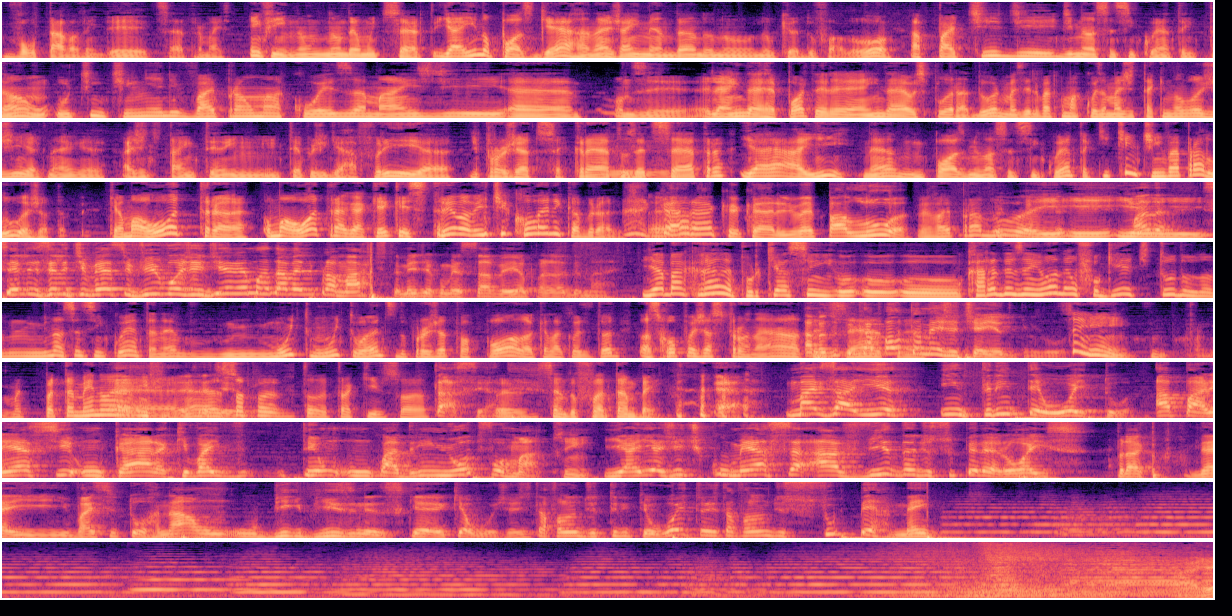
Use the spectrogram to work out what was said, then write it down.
voltava a vender etc mas enfim não, não deu muito certo. E aí no pós-guerra né já emendando no, no que o Edu falou a partir de, de 1950 então o Tintin ele vai para uma coisa mais de é, vamos dizer, ele ainda é repórter, ele ainda é o explorador, mas ele vai para uma coisa mais de tecnologia, né? A gente tá em, te em, em tempos de Guerra Fria, de projetos secretos, uhum. etc. E é aí, né, em pós 1950, que Tintin vai para a Lua, JP. Que é uma outra, uma outra HQ que é extremamente icônica, brother. É. Caraca, cara, ele vai pra Lua. Ele vai pra Lua e... e, e, Manda, e... Se, ele, se ele tivesse vivo hoje em dia, ele mandava ele pra Marte também, já começava aí a parada de Marte. E é bacana, porque assim, o, o, o cara desenhou, né, o foguete, tudo, em 1950, né? Muito, muito antes do projeto Apollo, aquela coisa toda. As roupas de astronauta. Ah, mas etc. o pica-pau também já tinha ido pro Lua. Sim, mas, mas também não é, é enfim, é só pra. Tô, tô, aqui só. Tá certo. É, sendo fã também. É. Mas aí, em 38, aparece um cara que vai ter um, um, quadrinho em outro formato. Sim. E aí a gente começa a vida de super-heróis. Pra, né, e vai se tornar um, o big business que é, que é hoje. A gente tá falando de 38, a gente tá falando de Superman.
